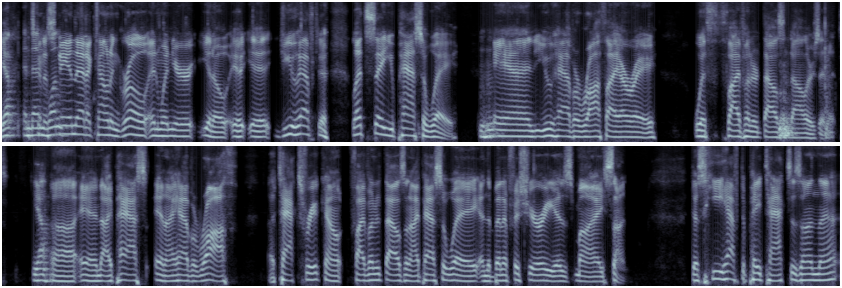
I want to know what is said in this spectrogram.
Yep, and it's then going to stay in that account and grow. And when you're, you know, it, it, do you have to? Let's say you pass away, mm-hmm. and you have a Roth IRA with five hundred thousand dollars in it. Yeah, uh, and I pass, and I have a Roth, a tax-free account, five hundred thousand. I pass away, and the beneficiary is my son. Does he have to pay taxes on that?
